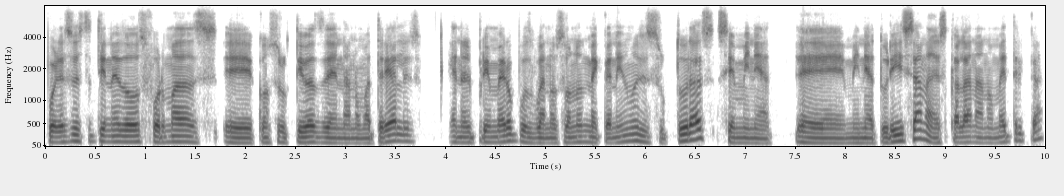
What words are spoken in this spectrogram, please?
Por eso esto tiene dos formas constructivas de nanomateriales. En el primero, pues bueno, son los mecanismos y estructuras, se miniaturizan a escala nanométrica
